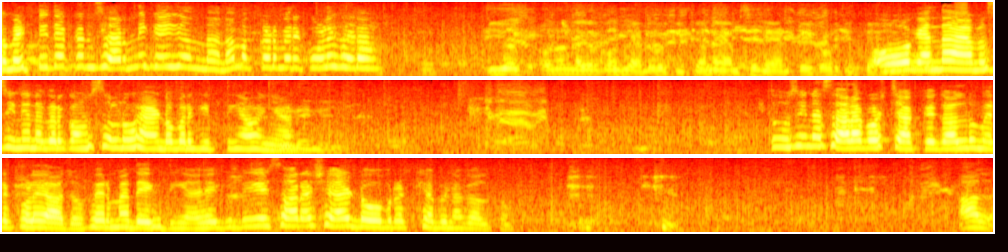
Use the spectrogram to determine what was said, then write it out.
ਕਮੇਟੀ ਦਾ ਕੰਸਰਨ ਨਹੀਂ ਕਹੀ ਜਾਂਦਾ ਨਾ ਮੱਕੜ ਮੇਰੇ ਕੋਲੇ ਖੜਾ। ਈਓ ਉਹਨਾਂ ਨਗਰ ਕੌਂਸਲ ਹੈਂਡਓਵਰ ਕੀਤੀ ਉਹਨਾਂ ਐਮਸੀ ਨੇ ਟੇਕ ਓਵਰ ਕੀਤਾ। ਉਹ ਕਹਿੰਦਾ ਐਮਸੀ ਨੇ ਨਗਰ ਕੌਂਸਲ ਨੂੰ ਹੈਂਡਓਵਰ ਕੀਤੀਆਂ ਹੋਈਆਂ। ਨਹੀਂ ਨਹੀਂ ਤੁਸੀਂ ਨਾ ਸਾਰਾ ਕੁਝ ਚੱਕ ਕੇ ਕੱਲ ਨੂੰ ਮੇਰੇ ਕੋਲੇ ਆ ਜਾਓ ਫਿਰ ਮੈਂ ਦੇਖਦੀ ਆ ਇਹ ਇਹ ਸਾਰਾ ਸ਼ਹਿਰ ਡੋਬ ਰੱਖਿਆ ਬਿਨਾਂ ਗੱਲ ਤੋਂ। ਆ ਲਓ।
